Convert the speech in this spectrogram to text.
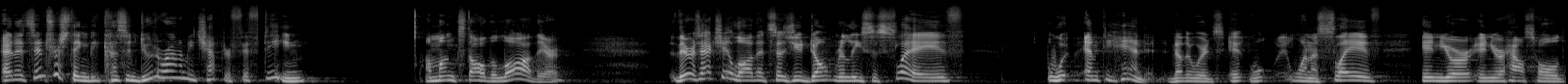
And it's interesting because in Deuteronomy chapter 15, amongst all the law there, there's actually a law that says you don't release a slave empty handed. In other words, it, when a slave in your in your household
